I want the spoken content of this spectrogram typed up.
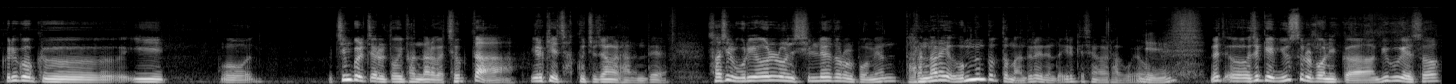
그리고 그 그이뭐 징벌죄를 도입한 나라가 적다 이렇게 자꾸 주장을 하는데 사실 우리 언론 신뢰도를 보면 다른 나라에 없는 법도 만들어야 된다 이렇게 생각을 하고요. 예. 어, 어저께 뉴스를 보니까 미국에서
